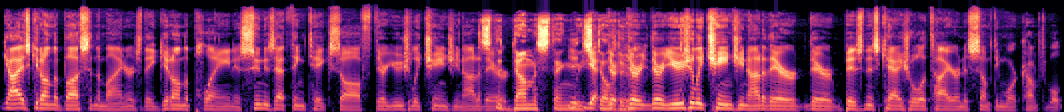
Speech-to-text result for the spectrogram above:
guys get on the bus in the minors, they get on the plane. As soon as that thing takes off, they're usually changing out of It's their the dumbest thing we yeah, still they're, do. They're, they're usually changing out of their their business casual attire into something more comfortable.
